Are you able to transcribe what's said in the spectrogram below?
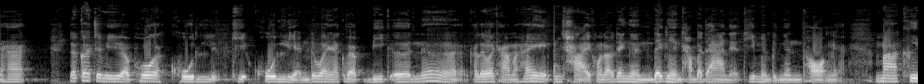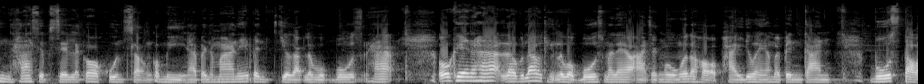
นะฮะ แล้วก็จะมีแบบพวกคูณคูณเหรียญด้วยนะแบบ big earner ก็เรียกว่าทำให้การขายของเราได้เงินได้เงินธรรมดาเนี่ยที่มันเป็นเงินทองเนี่ยมากขึ้น 50 เซนแล้วก็คูณ 2 ก็มีนะเป็นประมาณนี้เป็นเกี่ยวกับระบบบูสต์นะฮะโอเคนะฮะเราเล่าถึงระบบบูสต์มาแล้วอาจจะงงก็ต้องขออภัยด้วยนะมันเป็นการบูสต์ต่อ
